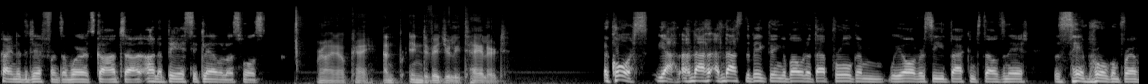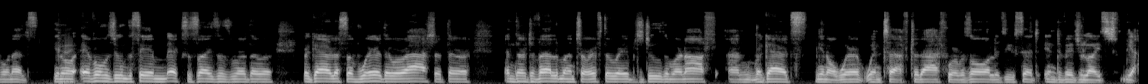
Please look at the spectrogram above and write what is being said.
kind of the difference of where it's gone to on a basic level, I suppose. Right, okay. And individually tailored. Of course, yeah, and that and that's the big thing about it. That program we all received back in 2008 was the same program for everyone else. You know, everyone was doing the same exercises where they were, regardless of where they were at at their in their development or if they were able to do them or not, and regards, you know, where it went after that, where it was all, as you said, individualized. Yeah,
